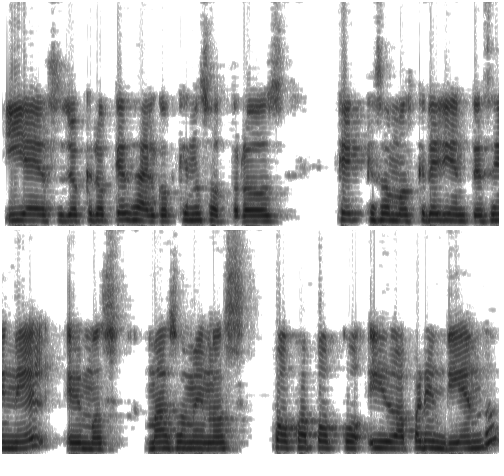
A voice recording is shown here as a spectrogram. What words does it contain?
Y eso yo creo que es algo que nosotros, que, que somos creyentes en Él, hemos más o menos poco a poco ido aprendiendo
